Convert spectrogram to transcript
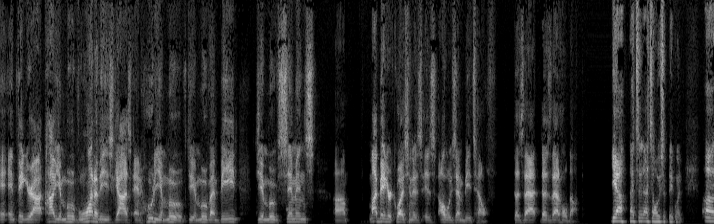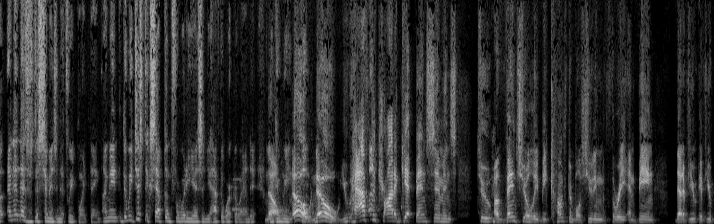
and, and, figure out how you move one of these guys and who do you move? Do you move Embiid? Do you move Simmons? Um, my bigger question is is always Embiid's health. Does that does that hold up? Yeah, that's a, that's always a big one. Uh, and then there's the Simmons and the three point thing. I mean, do we just accept him for what he is and you have to work around it? No, we, no, no. You have to try to get Ben Simmons to eventually be comfortable shooting the three and being that if you if you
